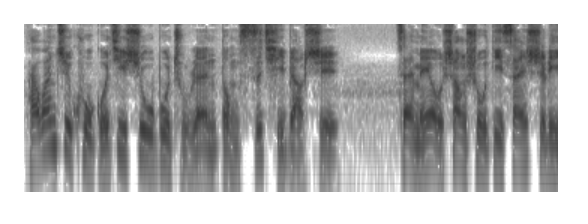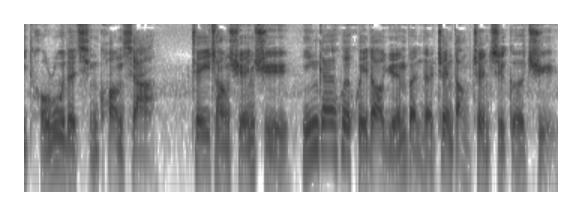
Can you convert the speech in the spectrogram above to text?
台湾智库国际事务部主任董思琪表示，在没有上述第三势力投入的情况下，这一场选举应该会回到原本的政党政治格局。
